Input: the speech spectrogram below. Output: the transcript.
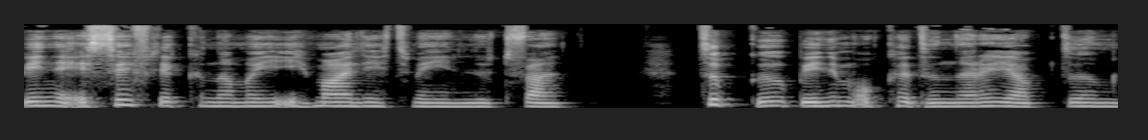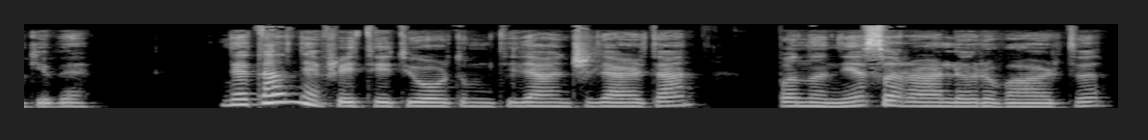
Beni esefle kınamayı ihmal etmeyin lütfen. Tıpkı benim o kadınlara yaptığım gibi. Neden nefret ediyordum dilencilerden? Bana ne zararları vardı?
